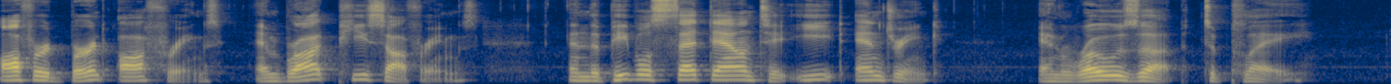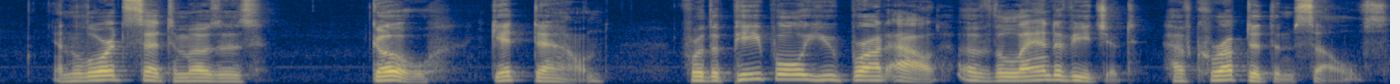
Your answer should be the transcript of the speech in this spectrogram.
offered burnt offerings, and brought peace offerings. And the people sat down to eat and drink, and rose up to play. And the Lord said to Moses, Go, get down, for the people you brought out of the land of Egypt have corrupted themselves.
